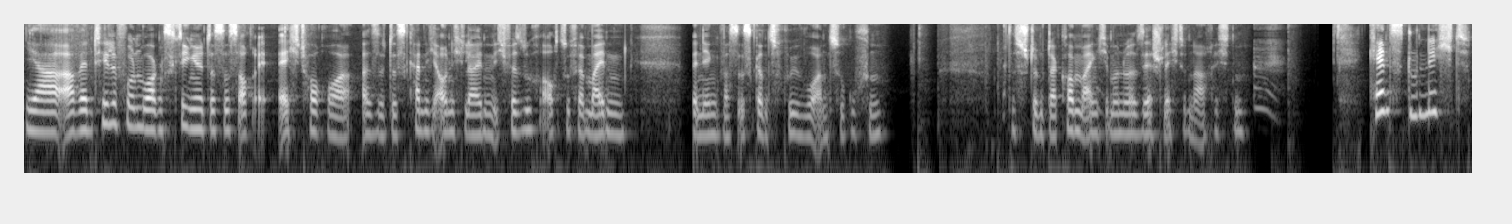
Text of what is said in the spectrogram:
Ja, aber wenn Telefon morgens klingelt, das ist auch e-, echt Horror. Also das kann ich auch nicht leiden. Ich versuche auch zu vermeiden, wenn irgendwas ist, ganz früh wo anzurufen. Das stimmt, da kommen eigentlich immer nur sehr schlechte Nachrichten. Kennst du nicht?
